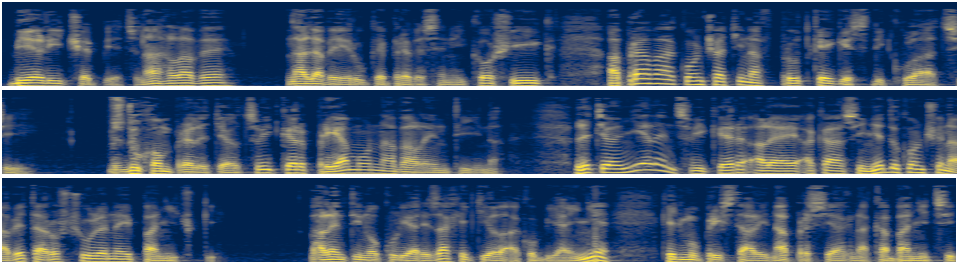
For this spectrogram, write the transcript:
Bielý čepiec na hlave, na ľavej ruke prevesený košík a pravá končatina v prudkej gestikulácii. Vzduchom preletel cviker priamo na Valentína. Letel nielen cviker, ale aj akási nedokončená veta rozčúlenej paničky. Valentín okuliare zachytil, ako by aj nie, keď mu pristáli na prsiach na kabanici.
